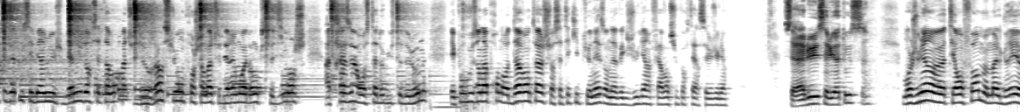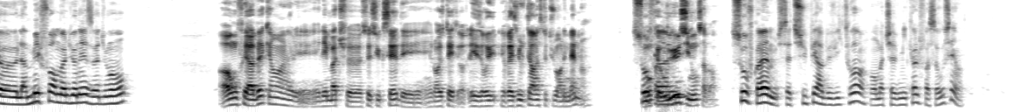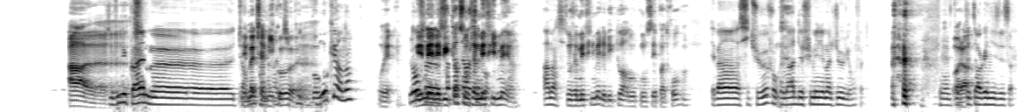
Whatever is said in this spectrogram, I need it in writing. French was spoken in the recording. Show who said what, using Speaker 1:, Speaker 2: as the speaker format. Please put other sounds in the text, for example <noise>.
Speaker 1: à toutes et à tous et bienvenue. Bienvenue dans cet avant-match de Reims-Lyon. Prochain match des Rémois donc ce dimanche à 13h au stade Auguste Delaune. Et pour vous en apprendre davantage sur cette équipe lyonnaise, on est avec Julien, fervent supporter. Salut Julien.
Speaker 2: Salut, salut à tous.
Speaker 1: Bon Julien, euh, t'es en forme malgré euh, la méforme lyonnaise euh, du moment?
Speaker 2: Ah, On fait avec, hein. les, matchs se succèdent et les résultats restent toujours les mêmes. Sauf Donc oui, sinon ça va.
Speaker 1: Sauf quand même cette superbe victoire en match amical face à Océan.
Speaker 2: Ah. Euh...
Speaker 1: Qui est venu quand même. Euh,
Speaker 2: les matchs amicaux.
Speaker 1: Un petit peu de beau au cœur, non?
Speaker 2: Oui. Non, oui, mais les victoires sont jamais filmées. Hein.
Speaker 1: Ah mince.
Speaker 2: Ils sont jamais filmées les victoires, donc on sait pas trop.
Speaker 1: Eh ben, si tu veux, faut qu'on <laughs> arrête de filmer les matchs de Lyon, en fait. <laughs> on peut peut-être organiser ça.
